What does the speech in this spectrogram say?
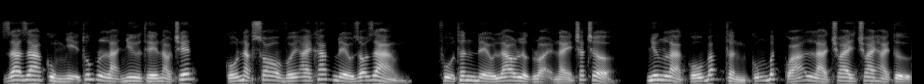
Gia Gia cùng nhị thúc là như thế nào chết, cố nặc so với ai khác đều rõ ràng, phụ thân đều lao lực loại này chắc trở, nhưng là cố bắc thần cũng bất quá là trai trai hài tử,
